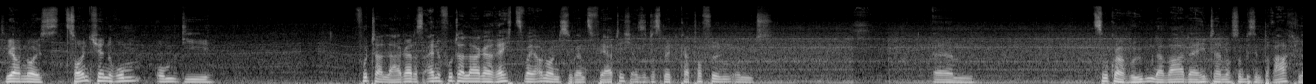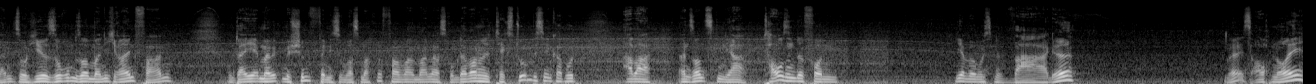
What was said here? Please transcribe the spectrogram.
Es wäre auch ein neues Zäunchen rum um die Futterlager. Das eine Futterlager rechts war ja auch noch nicht so ganz fertig. Also das mit Kartoffeln und ähm, Zuckerrüben. Da war dahinter noch so ein bisschen Brachland. So, hier, so rum soll man nicht reinfahren. Und da ihr immer mit mir schimpft, wenn ich sowas mache, fahren wir mal andersrum. Da war noch die Textur ein bisschen kaputt. Aber ansonsten, ja, tausende von... Hier haben wir übrigens eine Waage. Ne, ist auch neu.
